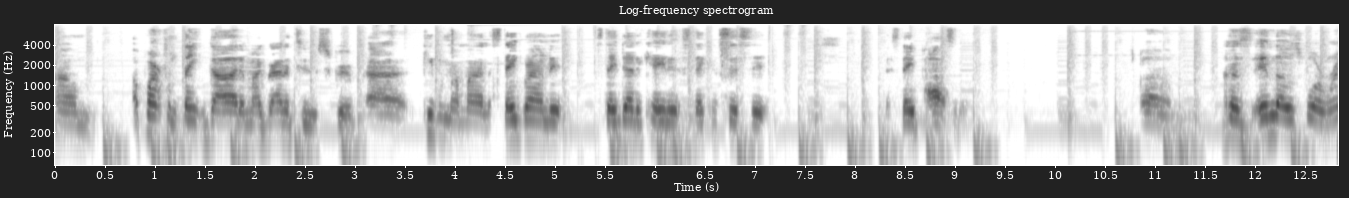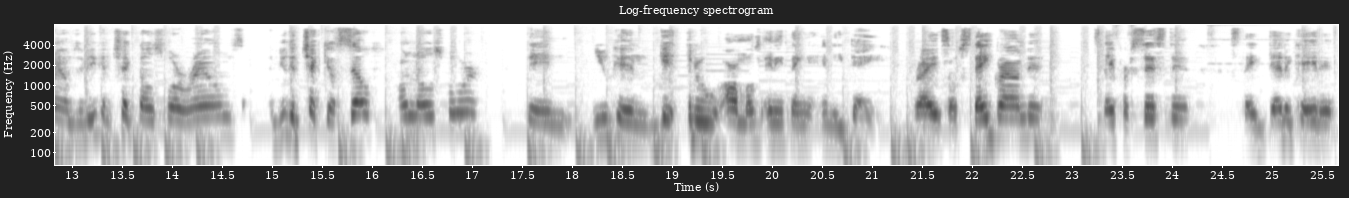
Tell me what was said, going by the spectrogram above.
Um, apart from thank God and my gratitude script, uh, keeping my mind to stay grounded, stay dedicated, stay consistent, and stay positive. Um, because in those four realms, if you can check those four realms, if you can check yourself on those four, then you can get through almost anything any day, right? So stay grounded, stay persistent, stay dedicated,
